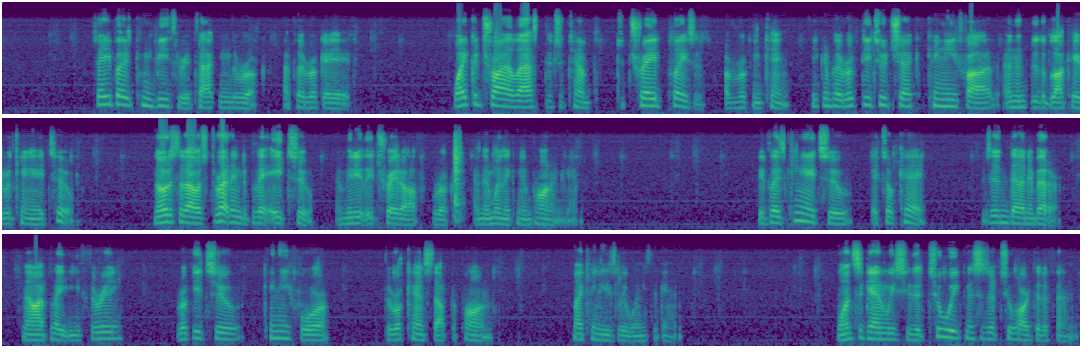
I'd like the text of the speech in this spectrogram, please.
Say he played king b3, attacking the rook. I play rook a8. White could try a last-ditch attempt to trade places of rook and king. He can play rook d2 check, king e5, and then do the blockade with king a2. Notice that I was threatening to play a2, immediately trade off rook, and then win the king and pawn game. If he plays king a2, it's okay. This isn't that any better. Now I play e3, rook e2, king e4, the rook can't stop the pawn. My king easily wins the game. Once again, we see that two weaknesses are too hard to defend.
